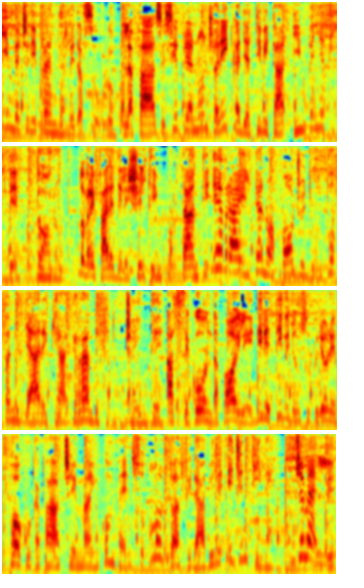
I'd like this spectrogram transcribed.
invece di prenderle da solo. La fase si preannuncia ricca di attività impegnative. Toro. Dovrai fare delle scelte importanti e avrai il piano appoggio di un tuo familiare che ha grande fiducia in te. A seconda poi le direttive di un superiore poco capace ma in compenso molto affidabile e gentile. Gemelli,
